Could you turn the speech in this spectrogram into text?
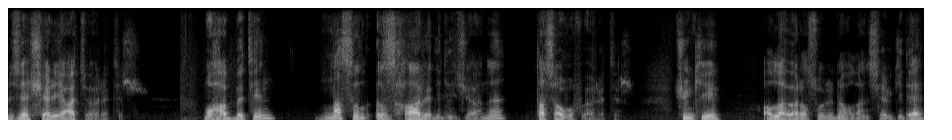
bize şeriat öğretir. Muhabbetin nasıl ızhar edileceğini tasavvuf öğretir. Çünkü Allah ve Resulüne olan sevgide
